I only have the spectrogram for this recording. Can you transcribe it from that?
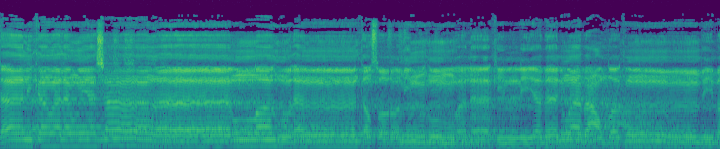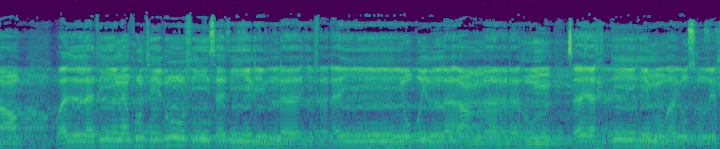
ذلك ولو يشاء لانتصر منهم ولكن ليبلو بعضكم ببعض. والذين قتلوا في سبيل الله فلن يضل أعمالهم. سيهديهم ويصلح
